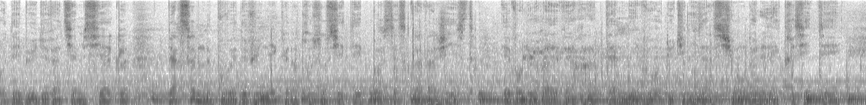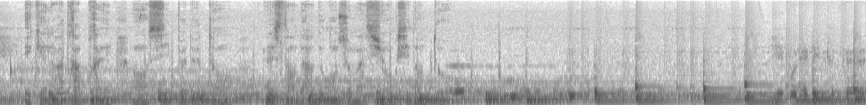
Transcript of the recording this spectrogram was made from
Au début du XXe siècle, personne ne pouvait deviner que notre société post-esclavagiste évoluerait vers un tel niveau d'utilisation de l'électricité et qu'elle rattraperait en si peu de temps les standards de consommation occidentaux. J'ai connu des trucs euh,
